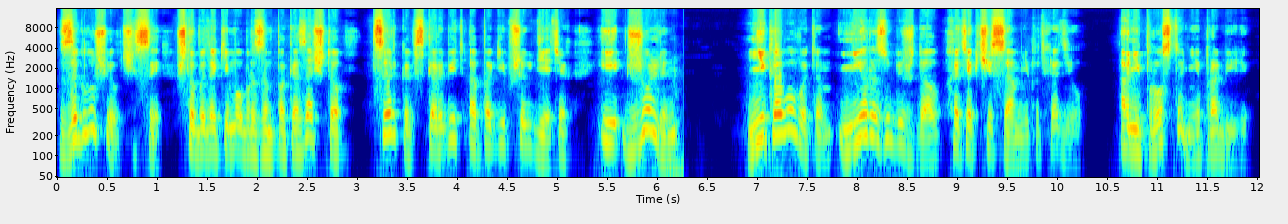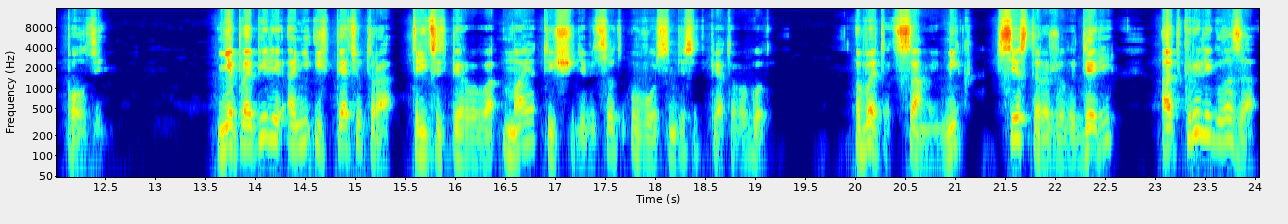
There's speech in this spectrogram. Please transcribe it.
заглушил часы, чтобы таким образом показать, что церковь скорбит о погибших детях, и Джоллин никого в этом не разубеждал, хотя к часам не подходил. Они просто не пробили полдень. Не пробили они и в пять утра 31 мая 1985 года. В этот самый миг все сторожилы Дерри открыли глаза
